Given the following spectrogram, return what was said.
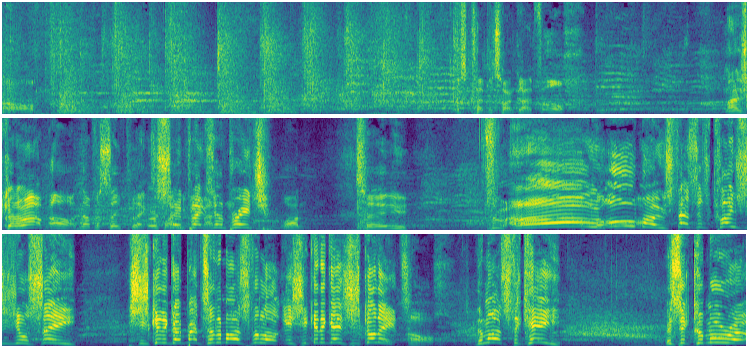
Oh. That's Clementine going for. Oh, Man's got her up. oh another suplex. A suplex to the bridge. One, two. Oh, oh, almost. That's as close as you'll see. She's going to go back to the master lock. Is she going to get? She's got it. Oh, The master key. It's a Kimura.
